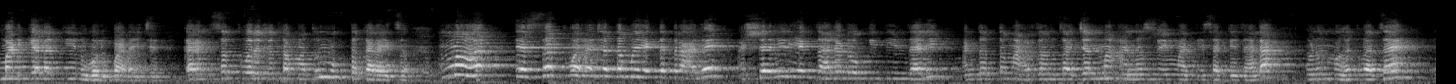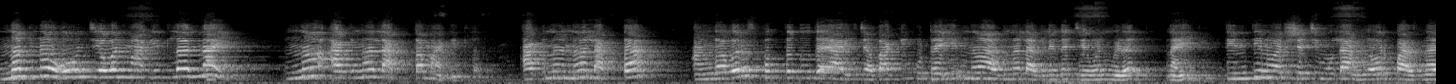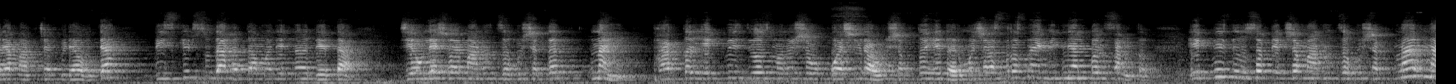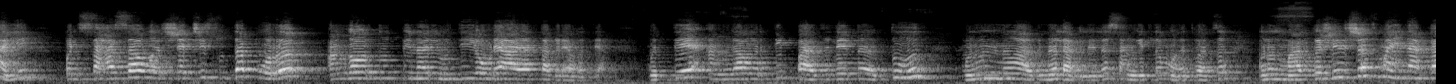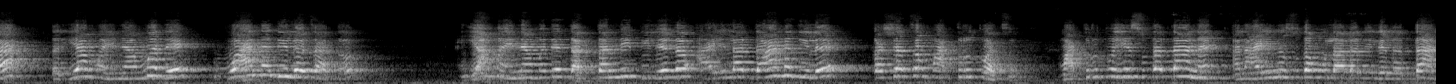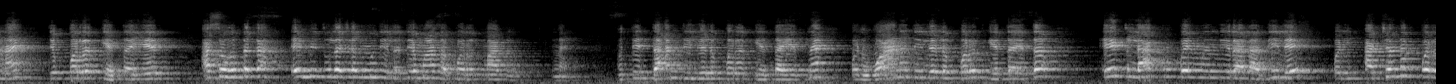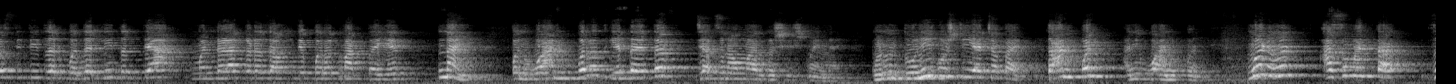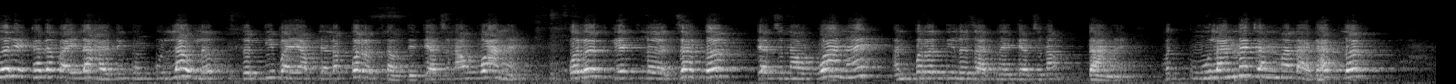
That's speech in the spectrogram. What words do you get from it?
मडक्याला तीन गोल पाडायचे. कारण सत्व रजतमातून मुक्त करायचं. मग ते सत्व रजतम एकत्र आले शरीर एक झालं डोकी तीन झाली आणि दत्त महाराजांचा जन्म अनस्वय मातीसाठी झाला. म्हणून महत्वाचं आहे नग्न होऊन जेवण मागितलं नाही न आग्न लागता मागितलं. आग्न न लागता अंगावरच फक्त दूध आहे आईच्या बाकी कुठेही न आग्न लागलेलं जेवण मिळत नाही. तीन तीन वर्षाची मुलं अंगावर पाजणाऱ्या मागच्या पिढ्या होत्या. बिस्किट सुद्धा हातामध्ये न देता जेवल्याशिवाय माणूस जगू शकत नाही. फार तर एकवीस दिवस मनुष्य उपवाशी राहू शकतो हे धर्मशास्त्रच नाही विज्ञान पण सांगतं. एकवीस दिवसापेक्षा माणूस जगू शकणार नाही पण सहा सहा वर्षाची सुद्धा पोरं अंगावर दूध पिणारी होती एवढ्या आया तगड्या होत्या. मग ते अंगावरती पाजलेलं दूध म्हणून न अग्न लागलेलं सांगितलं महत्वाचं म्हणून मार्गशीर्षच महिना का? तर या महिन्यामध्ये वान दिलं जातं. या महिन्यामध्ये दत्तांनी दिलेलं आईला दान दिले कशाचं? मातृत्वाचं. मातृत्व हे सुद्धा दान आहे आणि आईनं सुद्धा मुलाला दिलेलं दान आहे ते परत घेता येत. असं होतं का? ए मी तुला जन्म दिला ते माझा परत माग नाही. मग ते दान दिलेलं परत घेता येत नाही पण वाण दिलेलं परत घेता येतं. एक लाख रुपये मंदिराला दिले पण अचानक परिस्थिती जर बदलली तर त्या मंडळाकडे जाऊन ते परत मागता येत नाही. पण वाण परत घेता येतं ज्याचं नाव मार्गशीर्ष महिना आहे. म्हणून दोन्ही गोष्टी याच्यात आहेत. दान पण आणि वाण पण. म्हणून असं म्हणतात जर एखाद्या बाईला हळदी कुंकू लावलं तर ती बाई आपल्याला परत लावते. त्याचं नाव वाण आहे. परत घेतलं जातं त्याचं नाव वाण आहे आणि परत दिलं जात नाही त्याचं नाव दान आहे. मग मुलांना जन्माला घातलं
